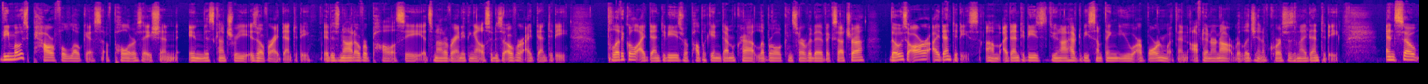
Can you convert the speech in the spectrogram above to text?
The most powerful locus of polarization in this country is over identity. It is not over policy, it's not over anything else, it is over identity. Political identities, Republican, Democrat, liberal, conservative, etc., those are identities. Um, identities do not have to be something you are born with, and often are not. Religion, of course, is an identity. And so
